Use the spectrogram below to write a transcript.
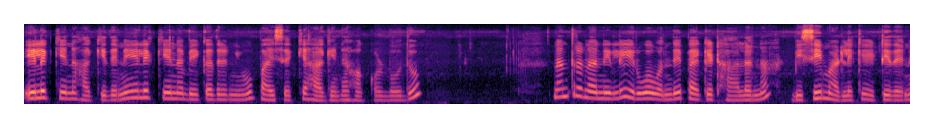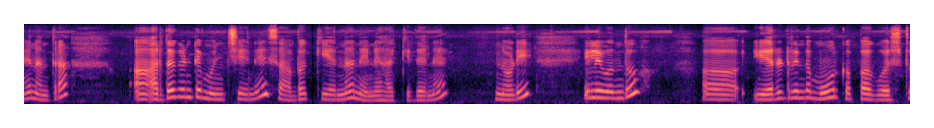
ಏಲಕ್ಕಿಯನ್ನು ಹಾಕಿದ್ದೇನೆ. ಏಲಕ್ಕಿಯನ್ನು ಬೇಕಾದರೆ ನೀವು ಪಾಯಸಕ್ಕೆ ಹಾಗೆಯೇ ಹಾಕ್ಕೊಳ್ಬೋದು ನಂತರ ನಾನಿಲ್ಲಿ ಇರುವ ಒಂದೇ ಪ್ಯಾಕೆಟ್ ಹಾಲನ್ನು ಬಿಸಿ ಮಾಡಲಿಕ್ಕೆ ಇಟ್ಟಿದ್ದೇನೆ. ನಂತರ ಅರ್ಧ ಗಂಟೆ ಮುಂಚೆಯೇ ಸಾಬಕ್ಕಿಯನ್ನು ನೆನೆ ಹಾಕಿದ್ದೇನೆ. ನೋಡಿ, ಇಲ್ಲಿ ಒಂದು ಎರಡರಿಂದ ಮೂರು ಕಪ್ ಆಗುವಷ್ಟು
